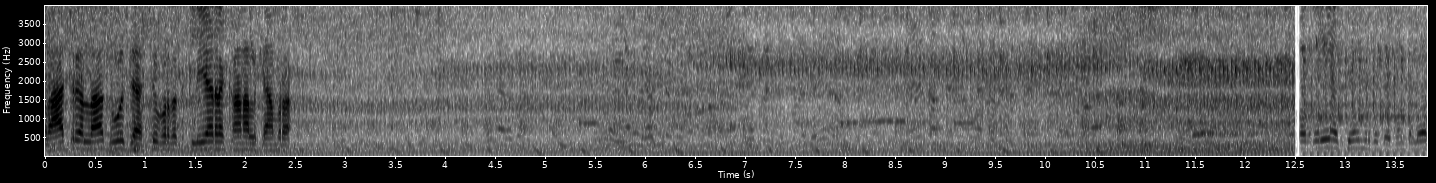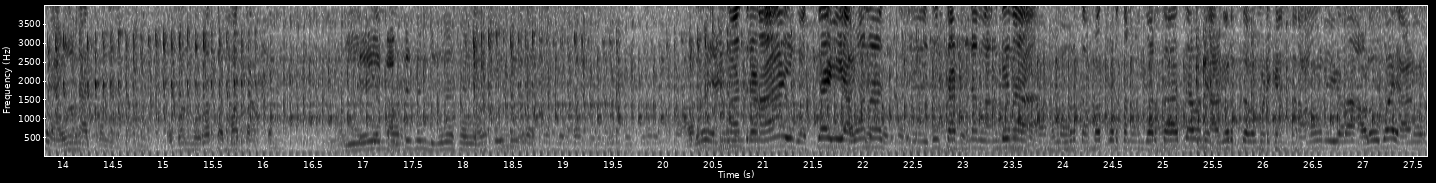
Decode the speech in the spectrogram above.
ರಾತ್ರಿ ಎಲ್ಲ ಧೂಳು ಜಾಸ್ತಿ ಬರ್ತದೆ ಕ್ಲಿಯರಾಗಿ ಕಾಣಲ್ಲ ಕ್ಯಾಮ್ರಾ ಎಲ್ಲ ಸೇಮ್ ಇರ್ತದೆ ಬಂತಲ್ಲ ಹಾಕ್ತಾನೆ. ಇಲ್ಲಿ ಕಾಂಪಿಟೇಷನ್ ಬಿಸ್ನೆಸ್ ಅದು ಈಗ ಹೊಸದಾಗಿ ಅವನ ಇದು ಸ್ಟಾರ್ಟ್ ಅಂಗಡಿನ ನೂರ ತೊಂಬತ್ತು ಕೊಡ್ತಾನೆ ಒಂದು ವರ್ಷ ಆಯ್ತು ಅವ್ನು ಎರಡ್ನೂರು ಚಲೋ ಮಾಡ್ಕೊಂತಾನ ಅವ್ನು ಈಗ ಅಳು ಬಾ ಎರಡ್ನೂರ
